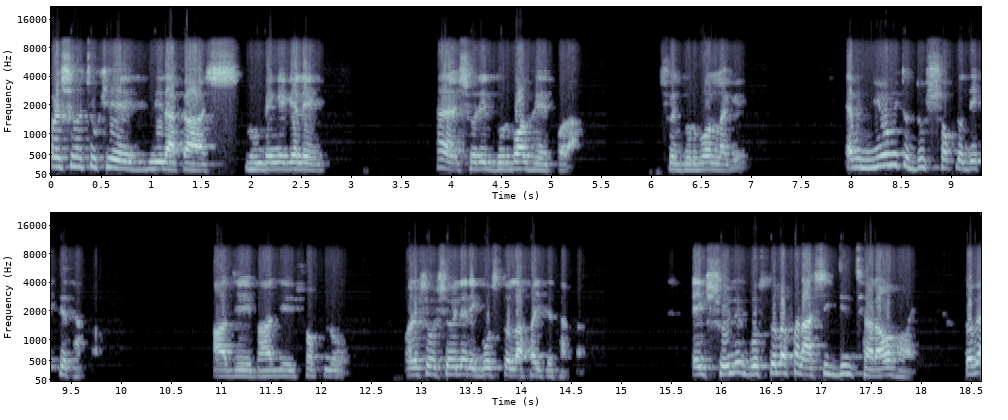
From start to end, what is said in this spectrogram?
অনেক সময় চোখে নীল আকাশ, ঘুম ভেঙে গেলে হ্যাঁ শরীর দুর্বল হয়ে পড়া, শরীর দুর্বল লাগে। এবং নিয়মিত দুঃস্বপ্ন দেখতে থাকা, আজে বাজে স্বপ্ন, অনেক সময় শরীরের এই গোস্ত লাফাইতে থাকা। এই শরীরের গোস্ত লাফান আশিক দিন ছাড়াও হয়। তবে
